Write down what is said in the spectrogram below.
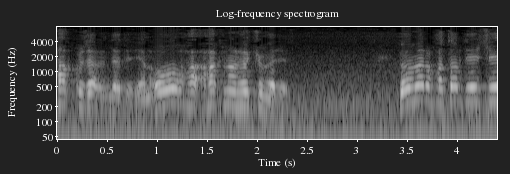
haqq üzərindədir. Yəni, o, haqla hökum verir. Və Ömər Xatab deyir ki,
